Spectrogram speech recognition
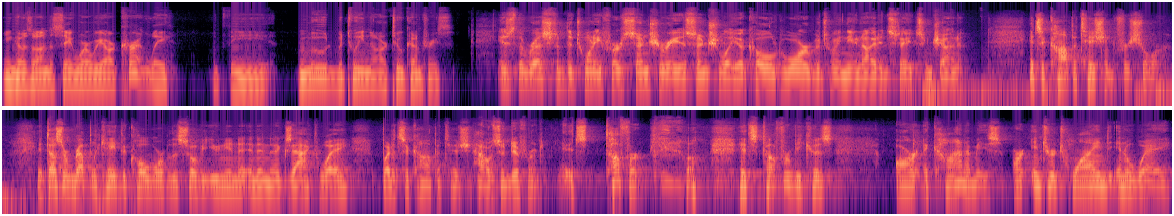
He goes on to say where we are currently with the mood between our two countries. Is the rest of the 21st century essentially a Cold War between the United States and China? It's a competition for sure. It doesn't replicate the Cold War with the Soviet Union in an exact way, but it's a competition. How is it different? It's tougher. It's tougher because our economies are intertwined in a way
